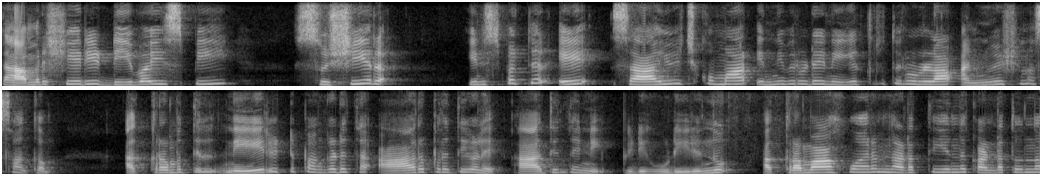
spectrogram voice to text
Thamarassery DYSP Susheer inspector A Sayuj Kumar എന്നിവരുടെ നേതൃത്വത്തിലുള്ള അന്വേഷണ സംഘം അക്രമത്തിൽ നേരിട്ട് പങ്കെടുത്ത ആറ് പ്രതികളെ ആദ്യം തന്നെ പിടികൂടിയിരുന്നു. അക്രമാഹ്വാനം നടത്തിയെന്ന് കണ്ടെത്തുന്ന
